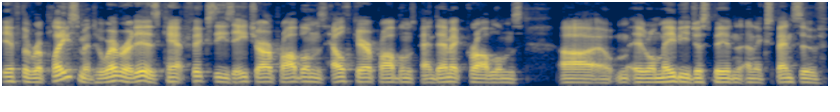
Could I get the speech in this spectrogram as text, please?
if the replacement, whoever it is, can't fix these HR problems, healthcare problems, pandemic problems, uh, it'll maybe just be an, expensive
